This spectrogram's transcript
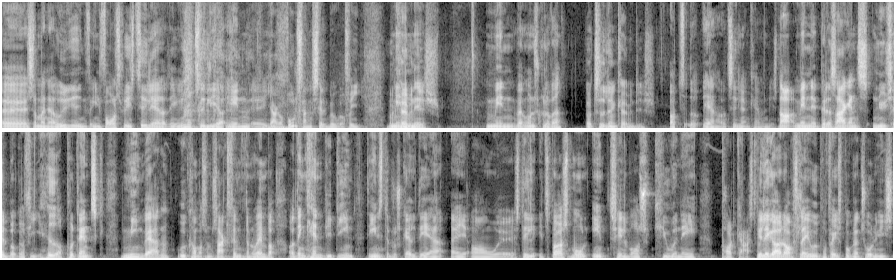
øh, som han har udgivet i en, en forholdsvis tidligere alder, det er jo endnu tidligere end øh, Jakob Fuglsangs selvbiografi. Og Men, Cavendish. øh, men hvad, undskyld, hvad? Og tidligere en Cavendish. Og, t- ja, og tidligere en Cavendish. Nå, men øh, Peter Sagans nye selvbiografi hedder på dansk Min Verden, udkommer som sagt 15. november, og den kan blive din. Det eneste, du skal, det er øh, at øh, stille et spørgsmål ind til vores Q&A podcast. Vi lægger et opslag ud på Facebook naturligvis,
